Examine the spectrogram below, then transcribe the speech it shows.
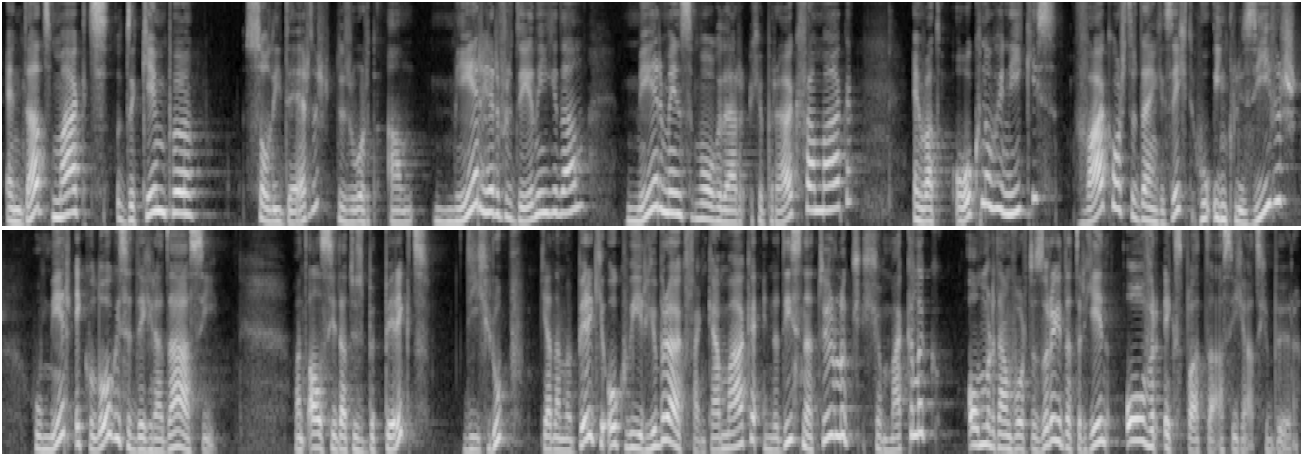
En dat maakt de Kempen solidairder. Dus er wordt aan meer herverdeling gedaan. Meer mensen mogen daar gebruik van maken. En wat ook nog uniek is, vaak wordt er dan gezegd hoe inclusiever, hoe meer ecologische degradatie. Want als je dat dus beperkt, die groep, ja, dan beperk je ook wie er gebruik van kan maken. En dat is natuurlijk gemakkelijk om er dan voor te zorgen dat er geen overexploitatie gaat gebeuren.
